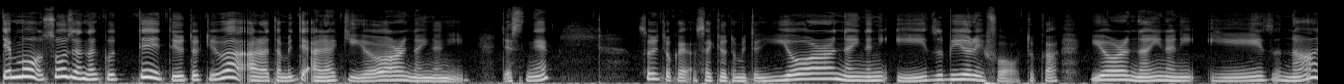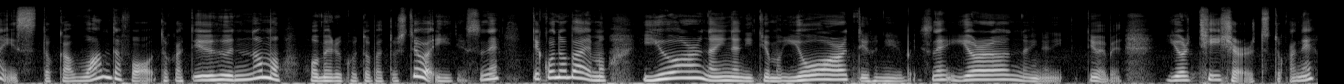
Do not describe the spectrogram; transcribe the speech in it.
でも、そうじゃなくってっていう時は、改めて、I like your 何々ですね。それとか、先ほども言ったように、your 何々 is beautiful とか、your 何々 is nice とか、wonderful とかっていう風のも褒める言葉としてはいいですね。で、この場合も、your 何々っていうのも、your っていう風に言えばいいですね。your 何々って言えばいい。your t-shirt とかね。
